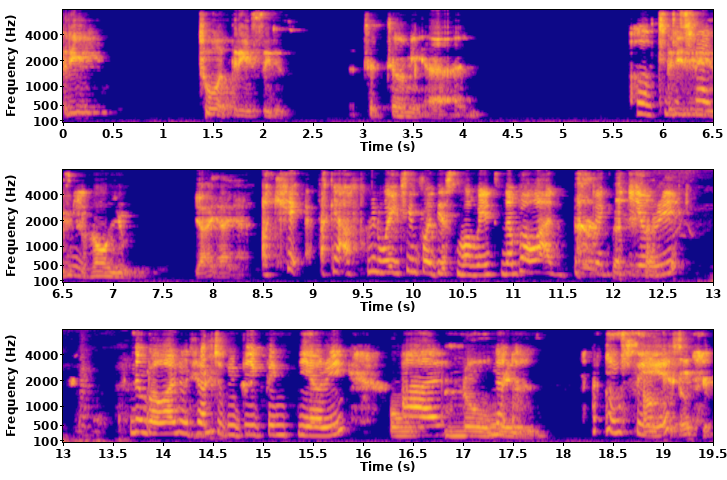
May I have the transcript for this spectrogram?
three, two or three cities. T- tell me, uh, Oh, to three describe cities me. to know you. Yeah, yeah, yeah. Okay, okay. I've been waiting for this moment. Number one, Big Bang Theory. Number one would have to be Big Bang Theory. Oh Uh, no, no. way. I'm Okay, serious. okay.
